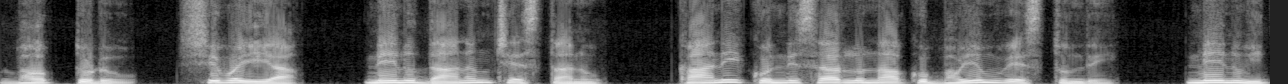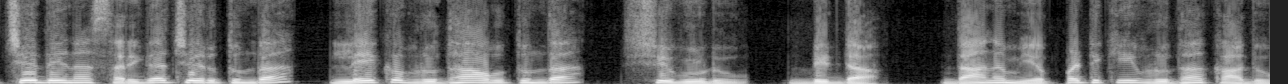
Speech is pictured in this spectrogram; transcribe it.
భక్తుడు శివయ్య నేను దానం చేస్తాను. కాని కొన్నిసార్లు నాకు భయం వేస్తుంది. నేను ఇచ్చేదేనా సరిగా చేరుతుందా? లేక వృధా అవుతుందా? శివుడు బిడ్డ దానం ఎప్పటికీ వృధా కాదు.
